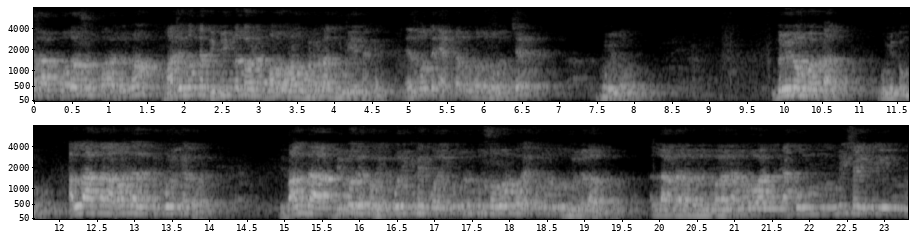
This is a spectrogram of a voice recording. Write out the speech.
করার, প্রদর্শন করার জন্য মাঝে মধ্যে বিভিন্ন ধরনের বড় বড় ঘটনা ঘটিয়ে থাকেন। এর মধ্যে একটা অন্যতম হচ্ছে ভূমিকম্প। দুই নম্বর কারণ ভূমিকম্প। আল্লাহ তারা বান্দাদেরকে পরীক্ষা করেন। বান্দা বিপদে পড়ে, পরীক্ষায় পড়ে, কতটুকু সবর করে, কতটুকু ধৈর্য ধারণ করে। আল্লাহ তাআলা বলেন ওয়ালা নাবলুওয়ান্নাকুম বিশাইইন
